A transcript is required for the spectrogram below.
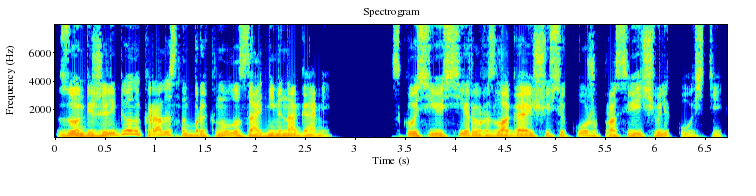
Зомби-жеребенок радостно брыкнула задними ногами. Сквозь ее серую разлагающуюся кожу просвечивали кости.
